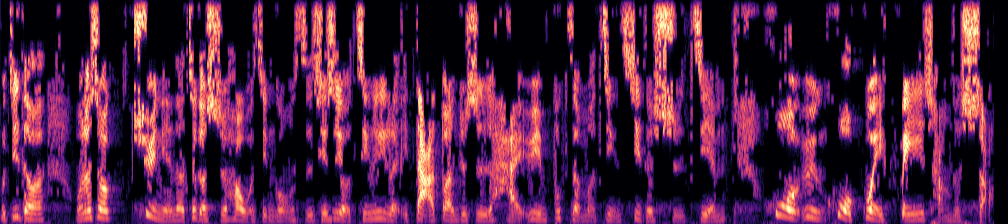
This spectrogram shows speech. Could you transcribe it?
我记得我那时候去年的这个时候，我进公司其实有经历了一大段就是海运不怎么景气的时间，货运货柜非常的少，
